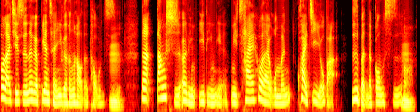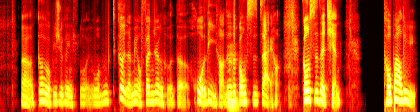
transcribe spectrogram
后来其实那个变成一个很好的投资。嗯那当时二零一零年，你猜后来我们会计有把日本的公司哈、嗯，呃，各位我必须跟你说，我们个人没有分任何的获利哈，都是公司在哈，公司的钱投报率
